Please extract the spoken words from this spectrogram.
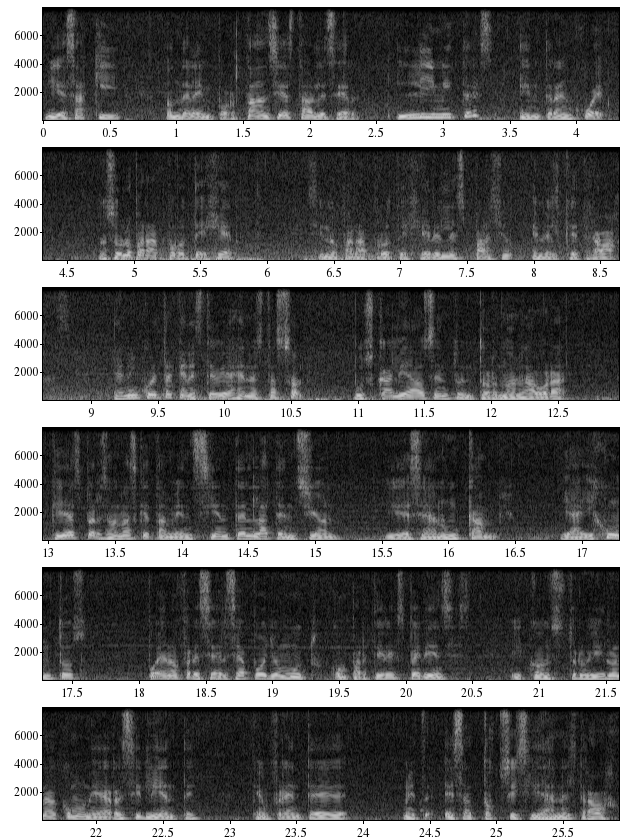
Y es aquí donde la importancia de establecer límites entra en juego. No solo para protegerte, sino para proteger el espacio en el que trabajas. Ten en cuenta que en este viaje no estás solo. Busca aliados en tu entorno laboral. Aquellas personas que también sienten la tensión y desean un cambio. Y ahí juntos pueden ofrecerse apoyo mutuo, compartir experiencias y construir una comunidad resiliente que enfrente esa toxicidad en el trabajo.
